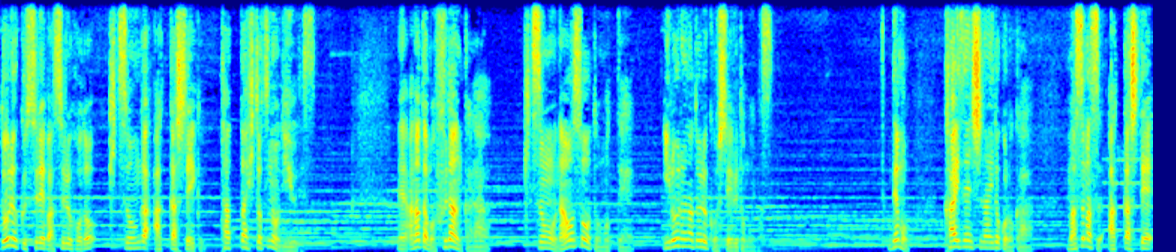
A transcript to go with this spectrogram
努力すればするほど喫音が悪化していく。たった一つの理由です。えーあなたも普段から喫音を治そうと思っていろいろな努力をしていると思います。でも、改善しないどころか、ますます悪化して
